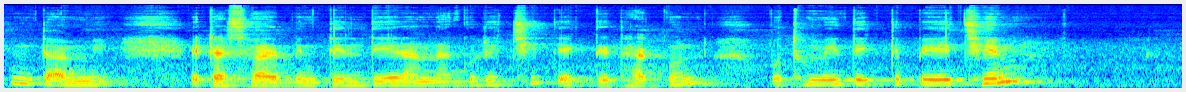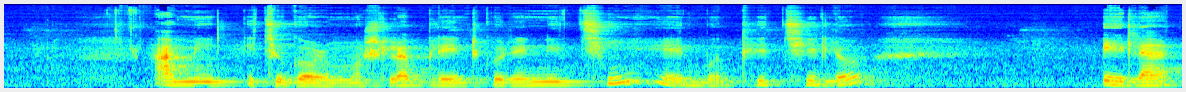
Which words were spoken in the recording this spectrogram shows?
কিন্তু আমি এটা সয়াবিন তেল দিয়ে রান্না করেছি, দেখতে থাকুন। প্রথমেই দেখতে পেয়েছেন, আমি কিছু গরম মশলা ব্লেন্ড করে নিচ্ছি। এর মধ্যে ছিল এলাচ,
